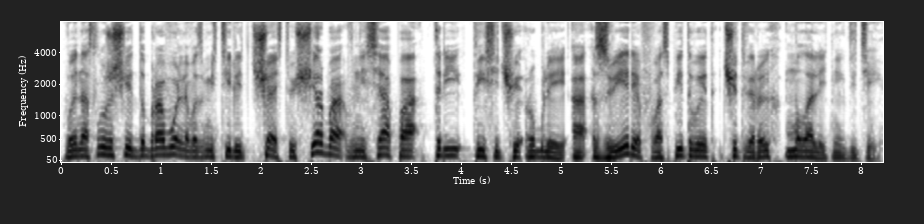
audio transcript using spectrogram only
Военнослужащие добровольно возместили часть ущерба, внеся по 3000 рублей, а Зверев воспитывает четверых малолетних детей.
